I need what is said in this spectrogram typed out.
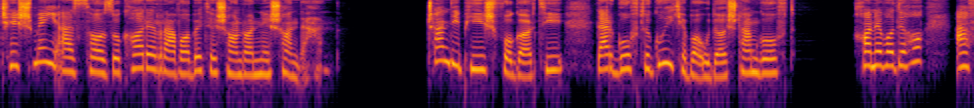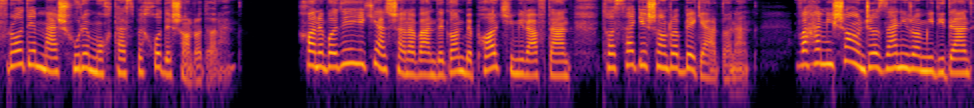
چشمه ای از سازوکار روابطشان را نشان دهند. چندی پیش فوگارتی در گفتگویی که با او داشتم گفت خانواده ها افراد مشهور مختص به خودشان را دارند. خانواده یکی از شنوندگان به پارکی می رفتند تا سگشان را بگردانند و همیشه آنجا زنی را می دیدند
